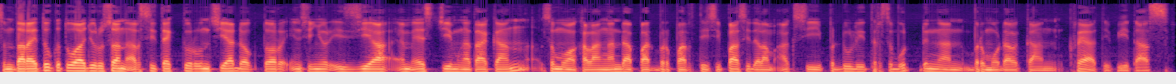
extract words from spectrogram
Sementara itu, Ketua Jurusan Arsitektur Unsiah Dr. Insinyur Izia MSC mengatakan semua kalangan dapat berpartisipasi dalam aksi peduli tersebut dengan bermodalkan kreativitas.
